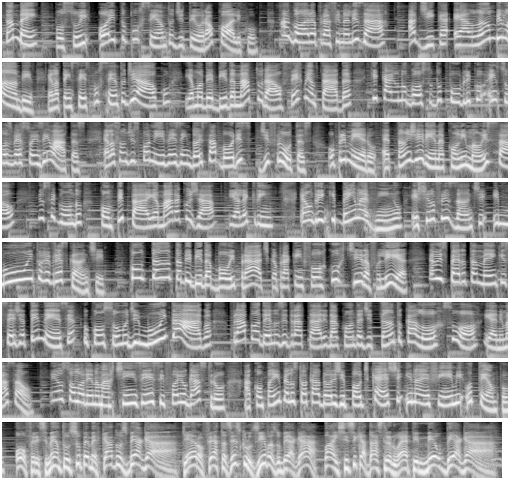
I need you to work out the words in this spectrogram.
Também possui 8% de teor alcoólico. Agora, para finalizar, a dica é a Lambi Lambi. Ela tem 6% de álcool e é uma bebida natural fermentada que caiu no gosto do público em suas versões em latas. Elas são disponíveis em dois sabores de frutas. O primeiro é tangerina com limão e sal e o segundo com pitaia, maracujá e alecrim. É um drink bem levinho, estilo frisante e muito refrescante. Com tanta bebida boa e prática para quem for curtir a folia, eu espero também que seja tendência o consumo de muita água para poder nos hidratar e dar conta de tanto calor, suor e animação. Eu sou Lorena Martins e esse foi o Gastro. Acompanhe pelos tocadores de podcast e na FM O Tempo. Oferecimento Supermercados BH. Quer ofertas exclusivas do BH? Baixe e se cadastre no app Meu BH.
